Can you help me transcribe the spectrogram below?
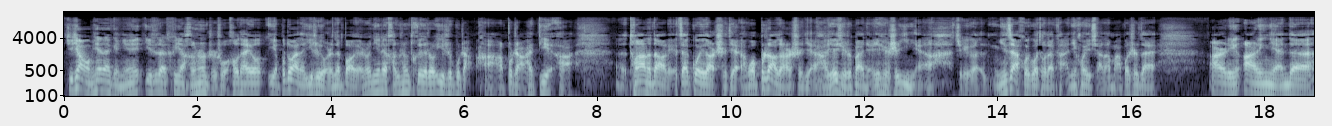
就像我们现在给您一直在推荐恒生指数，后台有也不断的一直有人在抱怨说您这恒生推的时候一直不涨啊，不涨还跌啊。呃，同样的道理，再过一段时间，我不知道多长时间啊，也许是半年，也许是一年啊。这个您再回过头来看，您会想到马博士在二零二零年的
